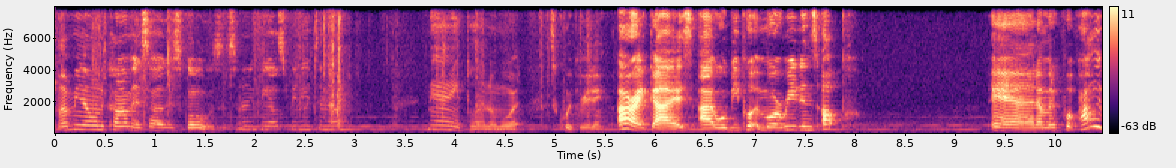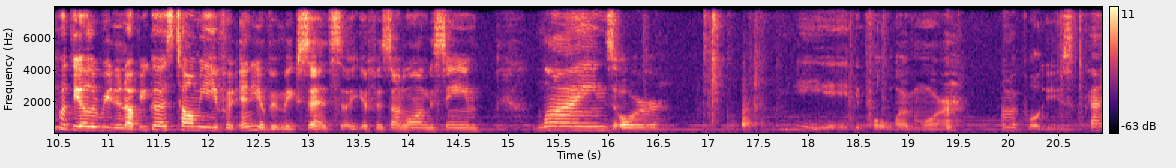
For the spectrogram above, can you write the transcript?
Let me know in the comments how this goes. Is there anything else we need to know? Nah, I ain't pulling no more. It's a quick reading. Alright, guys. I will be putting more readings up and I'm gonna put probably put the other reading up. You guys tell me if it, any of it makes sense, like if it's not along the same lines or. Let me pull one more. I'm gonna pull these, okay?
